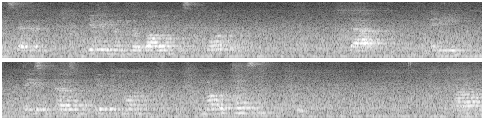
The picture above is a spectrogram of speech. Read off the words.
instead of giving them the welcome support them that any decent person would give to another person. Um,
